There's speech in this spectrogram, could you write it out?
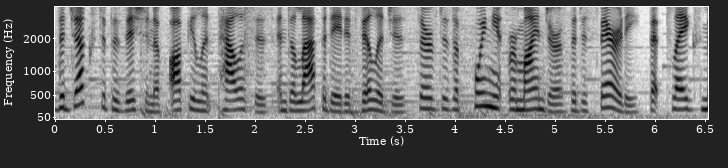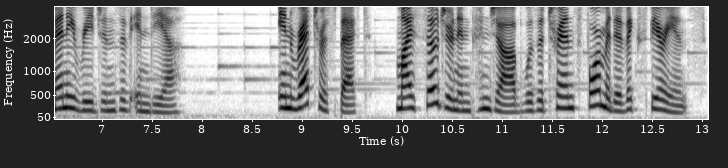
The juxtaposition of opulent palaces and dilapidated villages served as a poignant reminder of the disparity that plagues many regions of India. In retrospect, my sojourn in Punjab was a transformative experience,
